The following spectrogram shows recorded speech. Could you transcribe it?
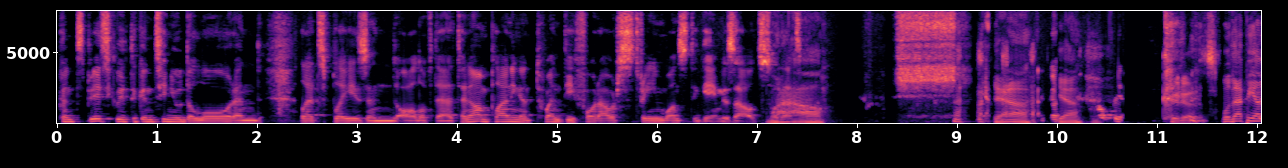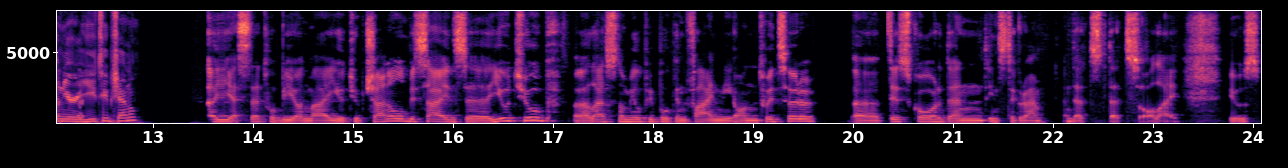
con- basically to continue the lore and let's plays and all of that. And I'm planning a 24 hour stream once the game is out. So wow. yeah, yeah. Kudos. Will that be on your YouTube channel? Uh, yes, that will be on my YouTube channel. Besides uh, YouTube, uh, Last Known Meal people can find me on Twitter, uh, Discord, and Instagram, and that's that's all I use.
